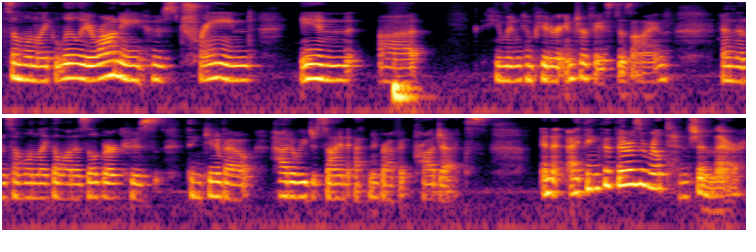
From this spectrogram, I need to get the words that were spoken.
someone like Lilly Irani, who's trained in uh, human computer interface design, and then someone like Elana Zilberg, who's thinking about how do we design ethnographic projects. And I think that there is a real tension there.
